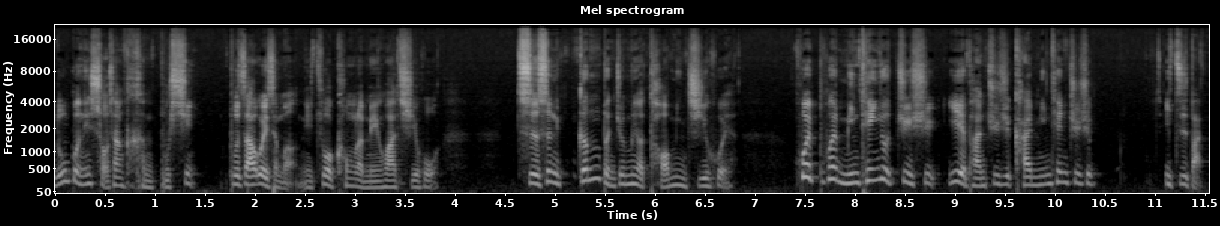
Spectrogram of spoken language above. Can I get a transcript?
如果你手上很不幸，不知道为什么你做空了棉花期货，此时你根本就没有逃命机会，会不会明天又继续夜盘继续开，明天继续一字板？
